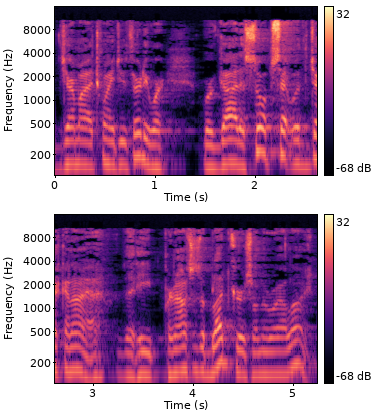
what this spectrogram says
Jeremiah 22:30, where, where God is so upset with Jeconiah that he pronounces a blood curse on the royal line.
